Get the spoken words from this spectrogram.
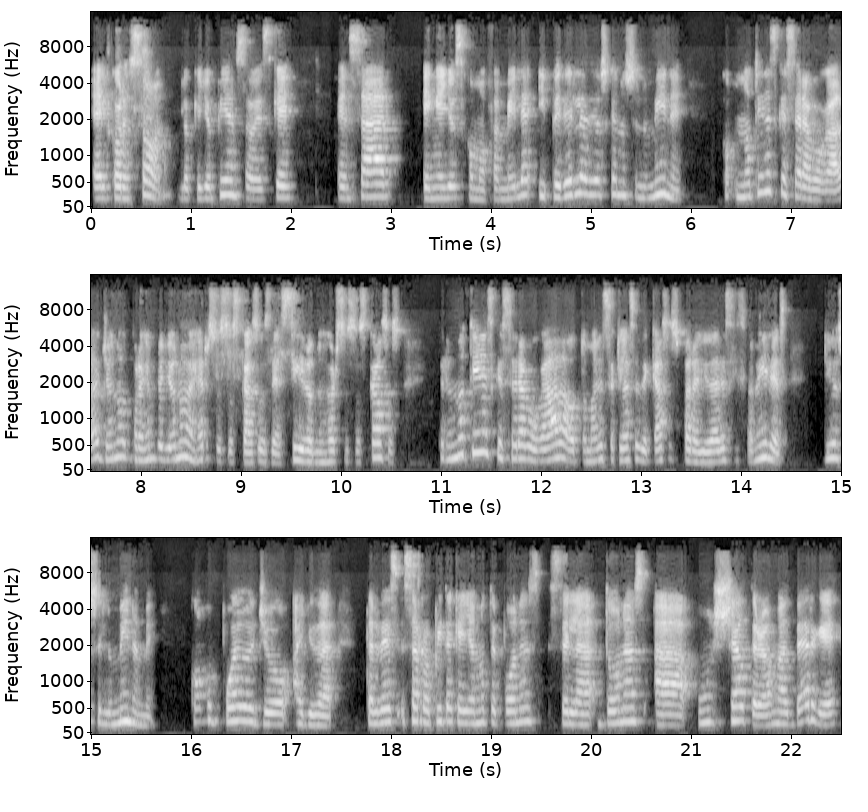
El corazón, lo que yo pienso es que pensar en ellos como familia y pedirle a Dios que nos ilumine. No tienes que ser abogada. Yo no, por ejemplo, yo no ejerzo esos casos de asilo, no ejerzo esos casos, pero no tienes que ser abogada o tomar esa clase de casos para ayudar a esas familias. Dios, ilumíname. ¿Cómo puedo yo ayudar? Tal vez esa ropita que ya no te pones, se la donas a un shelter, a un albergue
